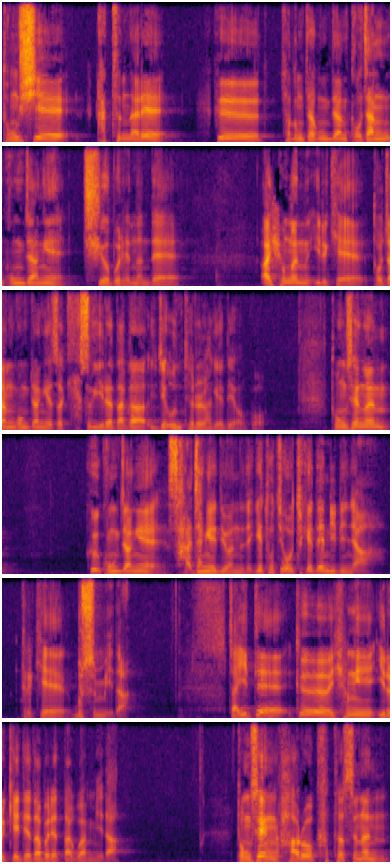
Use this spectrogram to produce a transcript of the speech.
동시에 같은 날에 그 자동차 공장 도장 공장에 취업을 했는데 아 형은 이렇게 도장 공장에서 계속 일하다가 이제 은퇴를 하게 되었고 동생은 그 공장의 사장이 되었는데 이게 도대체 어떻게 된 일이냐 그렇게 묻습니다. 자 이때 그 형이 이렇게 대답을 했다고 합니다. 동생 하로 카터스는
